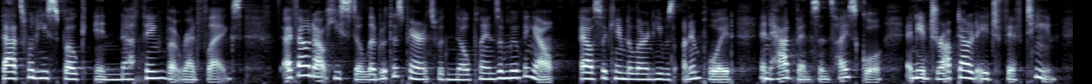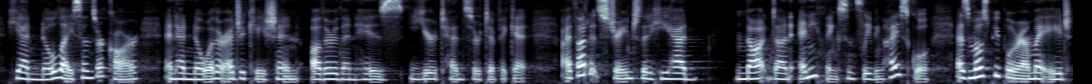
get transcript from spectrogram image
that's when he spoke in nothing but red flags. I found out he still lived with his parents with no plans of moving out. I also came to learn he was unemployed and had been since high school, and he had dropped out at age 15. He had no license or car and had no other education other than his year 10 certificate. I thought it strange that he had not done anything since leaving high school, as most people around my age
